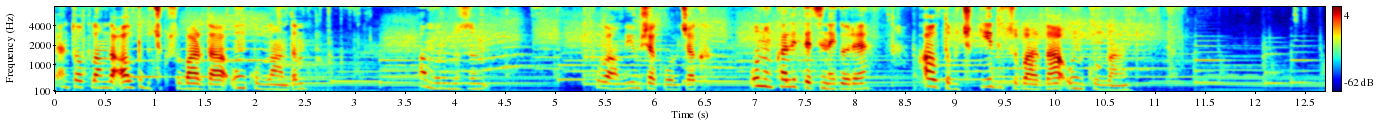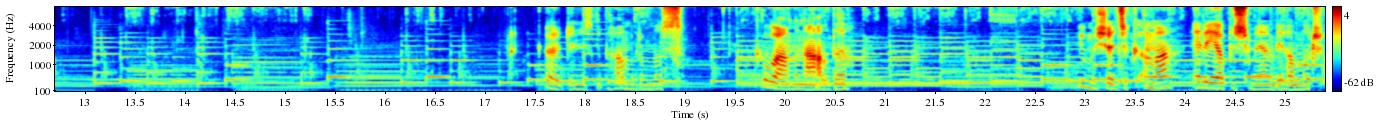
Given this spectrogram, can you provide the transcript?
Ben toplamda 6,5 su bardağı un kullandım. Hamurumuzun kıvamı yumuşak olacak. Unun kalitesine göre 6,5-7 su bardağı un kullanın. Gördüğünüz gibi hamurumuz kıvamını aldı. Yumuşacık ama ele yapışmayan bir hamur.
